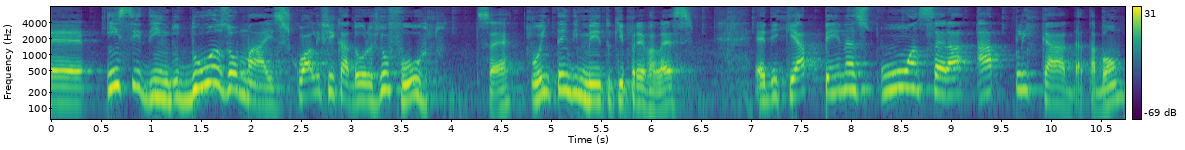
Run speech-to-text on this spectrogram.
é, incidindo duas ou mais qualificadoras do furto, certo? O entendimento que prevalece é de que apenas uma será aplicada, tá bom?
